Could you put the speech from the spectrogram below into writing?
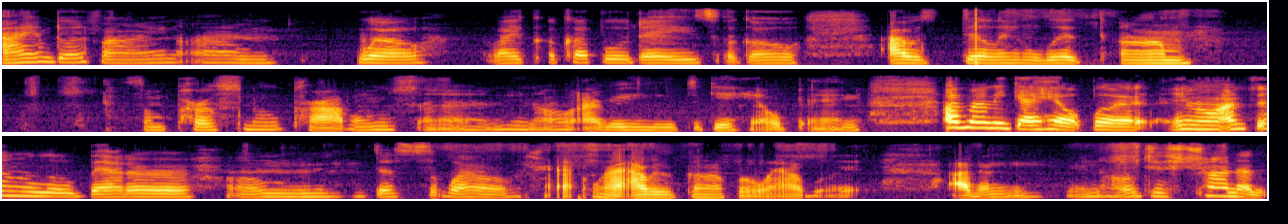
I am doing fine. Um, well, like a couple days ago, I was dealing with um some personal problems, and you know, I really need to get help, and I finally got help, but you know, I'm feeling a little better. Um, just well, I, I was gone for a while, but. I've been, you know, just trying to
